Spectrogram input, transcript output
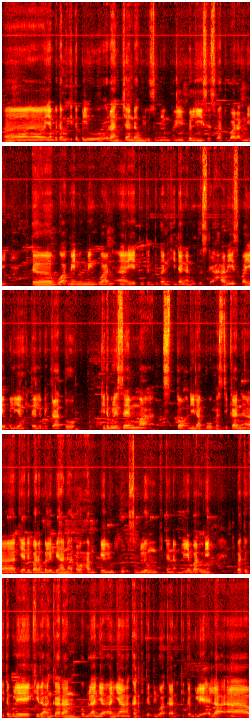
Uh, yang pertama kita perlu rancang dahulu sebelum beli, beli sesuatu barang ni. Kita buat menu mingguan uh, iaitu tentukan hidangan untuk setiap hari supaya beli yang kita lebih teratur kita boleh semak stok di dapur pastikan uh, tiada barang berlebihan atau hampir luput sebelum kita nak beli yang baru ni. Lepas tu kita boleh kira anggaran pembelanjaan yang akan kita keluarkan. Kita boleh elak uh,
